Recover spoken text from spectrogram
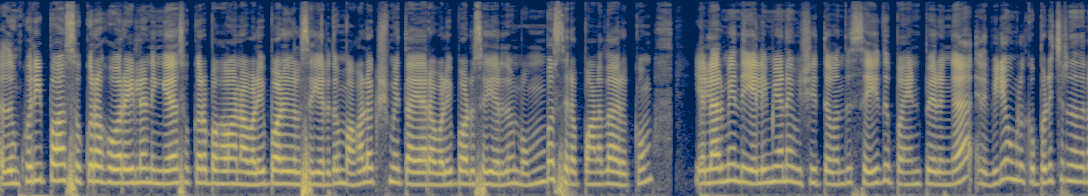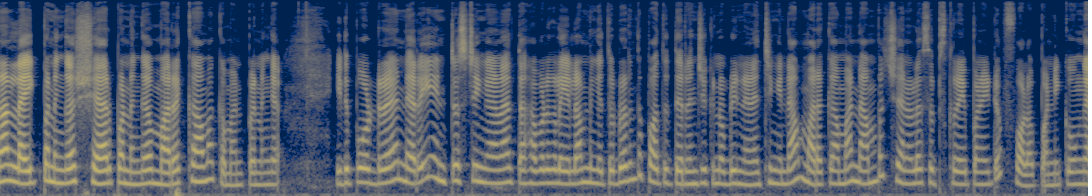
அதுவும் குறிப்பாக சுக்கிர ஹோரையில் நீங்கள் சுக்கர பகவானை வழிபாடுகள் செய்கிறதும் மகாலட்சுமி தாயாரை வழிபாடு செய்கிறதும் ரொம்ப சிறப்பானதாக இருக்கும். எல்லாருமே இந்த எளிமையான விஷயத்தை வந்து செய்து பயன்பெறுங்க. இந்த வீடியோ உங்களுக்கு பிடிச்சிருந்ததுனால் லைக் பண்ணுங்கள் ஷேர் பண்ணுங்கள் மறக்காமல் கமெண்ட் பண்ணுங்கள் இது போன்ற நிறைய இன்ட்ரெஸ்டிங்கான தகவல்களை எல்லாம் நீங்கள் தொடர்ந்து பார்த்து தெரிஞ்சுக்கணும் அப்படின்னு நினச்சிங்கன்னா மறக்காமல் நம்ம சேனலை சப்ஸ்கிரைப் பண்ணிவிட்டு ஃபாலோ பண்ணிக்கோங்க.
